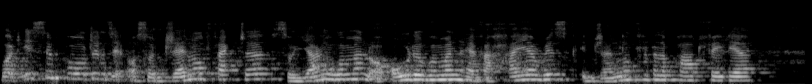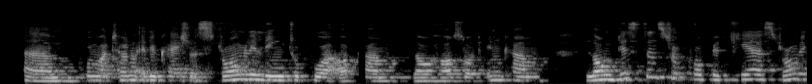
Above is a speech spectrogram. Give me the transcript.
What is important, there are also general factors. So young women or older women have a higher risk in general to develop heart failure um, poor maternal education is strongly linked to poor outcome, low household income. Long distance to appropriate care is strongly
